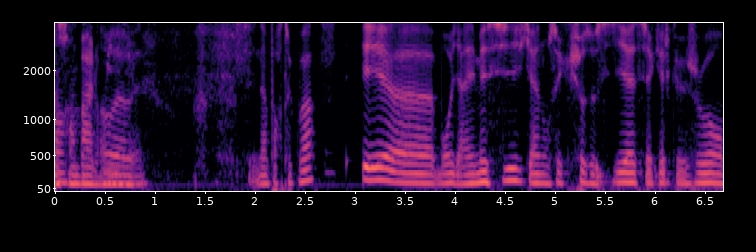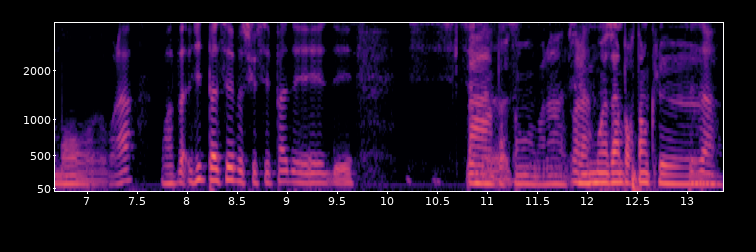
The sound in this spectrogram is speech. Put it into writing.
2500 balles. Ah oui. ouais, ouais. C'est n'importe quoi. Et bon, il y a MSI qui a annoncé quelque chose au CIS il y a quelques jours. Bon, voilà. On va vite passer parce que c'est pas des. des c'est- voilà. C'est voilà. moins important que le C'est ça.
